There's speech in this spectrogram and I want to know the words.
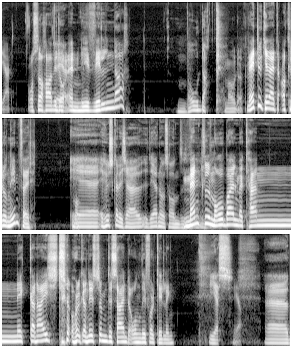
ja. Og så har vi da en ny Vilna. Modoc. Modok. Vet du hva det er et akronym for? Jeg husker det ikke, det er noe sånn Mental Mobile Mechanized Organism Designed Only for Killing. Yes. Ja. Uh,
